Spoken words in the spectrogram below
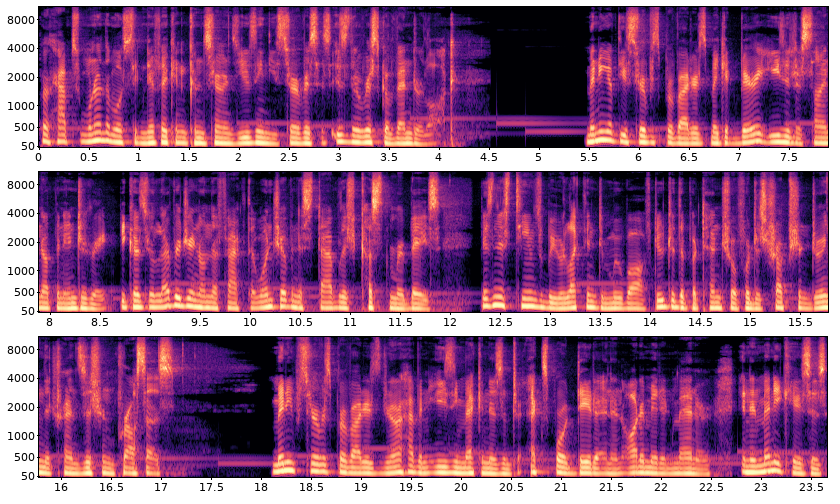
Perhaps one of the most significant concerns using these services is the risk of vendor lock. Many of these service providers make it very easy to sign up and integrate because they're leveraging on the fact that once you have an established customer base, business teams will be reluctant to move off due to the potential for disruption during the transition process. Many service providers do not have an easy mechanism to export data in an automated manner, and in many cases,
